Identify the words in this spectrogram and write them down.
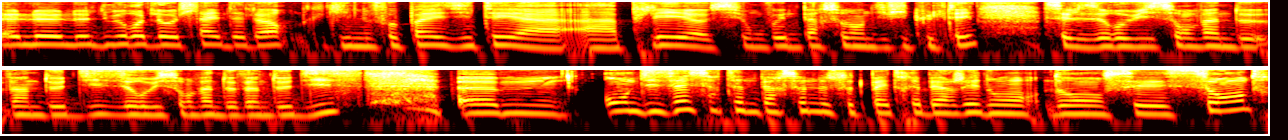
le, numéro de la hotline alors qu'il ne faut pas hésiter à, appeler si on voit une personne en difficulté. C'est le 0800 22 22 10 0800 22 22 10. on disait certaines personnes ne souhaitent pas être hébergées dans, dans ces centres.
